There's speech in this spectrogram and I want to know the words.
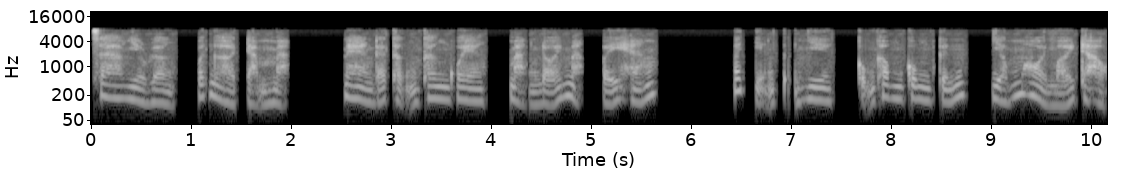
Sao nhiều lần bất ngờ chậm mặt, nàng đã thận thân quen mặt đổi mặt với hắn. Nói chuyện tự nhiên cũng không cung kính giống hồi mới đầu.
